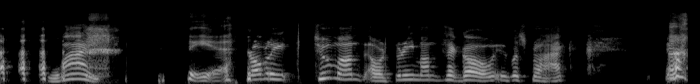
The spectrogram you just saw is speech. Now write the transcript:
white. Yeah. Probably two months or three months ago, it was black.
